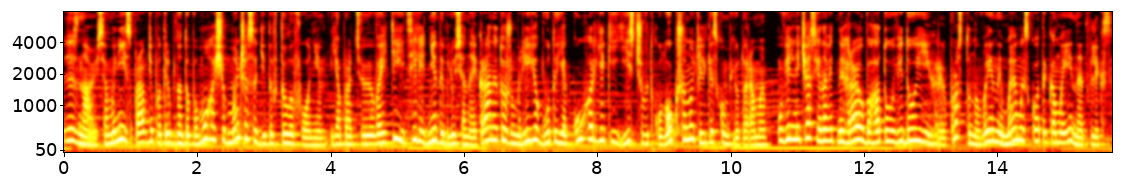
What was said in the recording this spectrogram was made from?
Зізнаюся, мені і справді потрібна допомога, щоб менше сидіти в телефоні. Я працюю в ІТ і цілі дні дивлюся на екрани, тож мрію бути як кухар, який їсть швидку локшину тільки з комп'ютерами. У вільний час я навіть не граю багато у відеоігри, просто новини, меми з котиками і Netflix.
